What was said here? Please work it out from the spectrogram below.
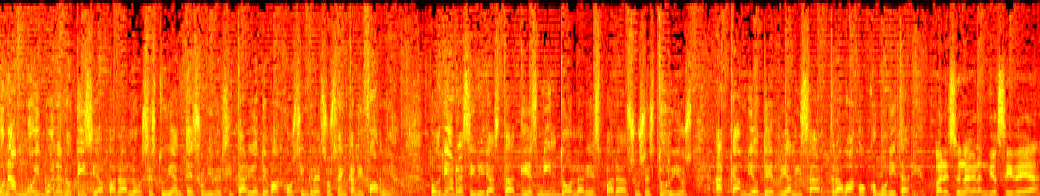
Una muy buena noticia para los estudiantes universitarios de bajos ingresos en California. Podrían recibir hasta 10 mil dólares para sus estudios a cambio de realizar trabajo comunitario. Parece una grandiosa idea.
